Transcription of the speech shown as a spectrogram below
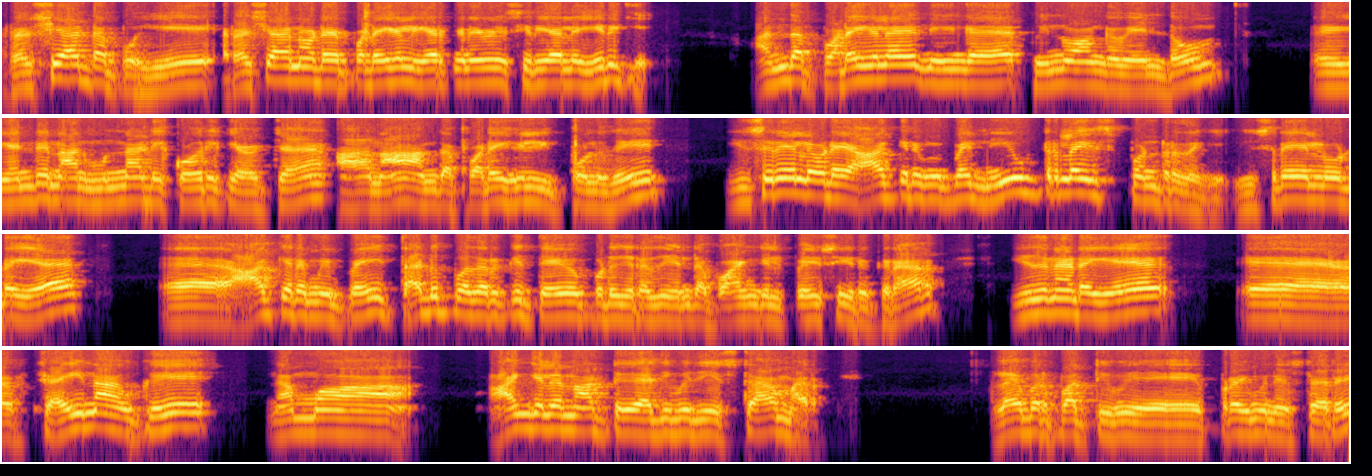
ரஷ்யாட்ட போய் ரஷ்யானுடைய படைகள் ஏற்கனவே சிரியாவில் இருக்கு. அந்த படைகளை நீங்கள் பின்வாங்க வேண்டும் என்று நான் முன்னாடி கோரிக்கை வச்சேன். ஆனால் அந்த படைகள் இப்பொழுது இஸ்ரேலுடைய ஆக்கிரமிப்பை நியூட்ரலைஸ் பண்ணுறதுக்கு இஸ்ரேலுடைய ஆக்கிரமிப்பை தடுப்பதற்கு தேவைப்படுகிறது என்ற பாங்கில் பேசியிருக்கிறார். இதனிடையே சைனாவுக்கு நம்ம ஆங்கில நாட்டு அதிபதி Starmer Labour party prime minister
